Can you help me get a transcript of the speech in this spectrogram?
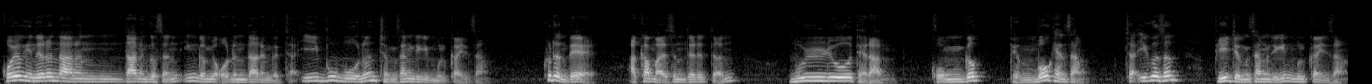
고용이 늘어난다는 것은 임금이 오른다는 것. 이 부분은 정상적인 물가 인상. 그런데 아까 말씀드렸던 물류 대란, 공급 병목 현상. 자, 이것은 비정상적인 물가 인상.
